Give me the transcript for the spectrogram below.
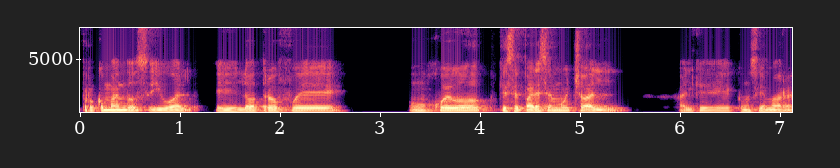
por comandos, igual. El otro fue un juego que se parece mucho al, al que, ¿cómo se llama ahora?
